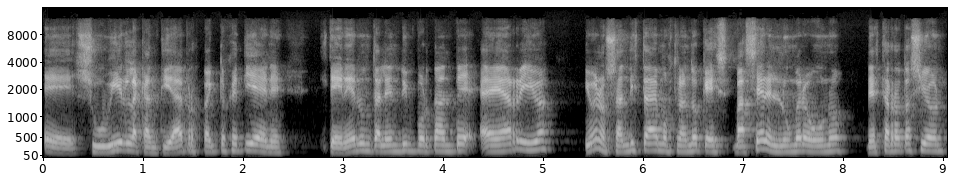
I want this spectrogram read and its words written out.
eh, subir la cantidad de prospectos que tiene, tener un talento importante ahí arriba. Y bueno, Sandy está demostrando que es, va a ser el número uno de esta rotación.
